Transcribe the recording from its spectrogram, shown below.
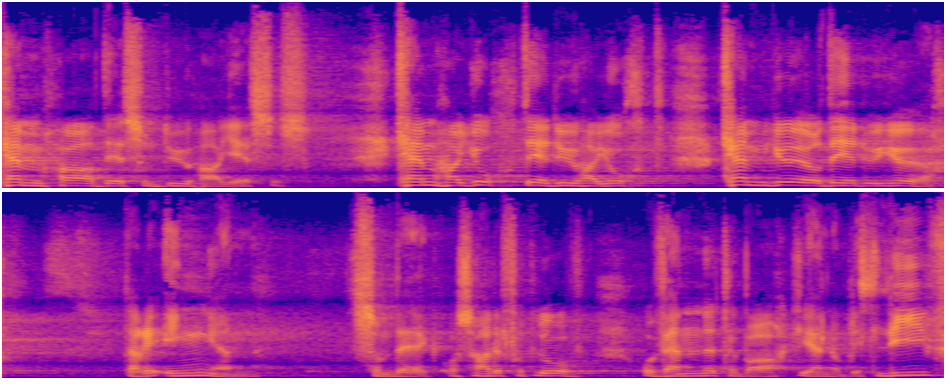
Hvem har det som du har, Jesus? Hvem har gjort det du har gjort? Hvem gjør det du gjør? Det er ingen som deg. Og så har det fått lov å vende tilbake igjen og blitt liv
